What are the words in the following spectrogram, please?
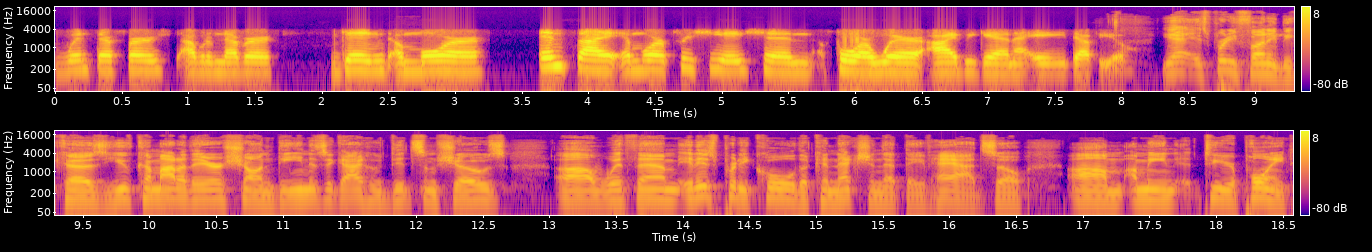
went there first, I would have never gained a more insight and more appreciation for where I began at AEW. Yeah, it's pretty funny because you've come out of there. Shawn Dean is a guy who did some shows uh, with them. It is pretty cool the connection that they've had. So, um, I mean, to your point,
